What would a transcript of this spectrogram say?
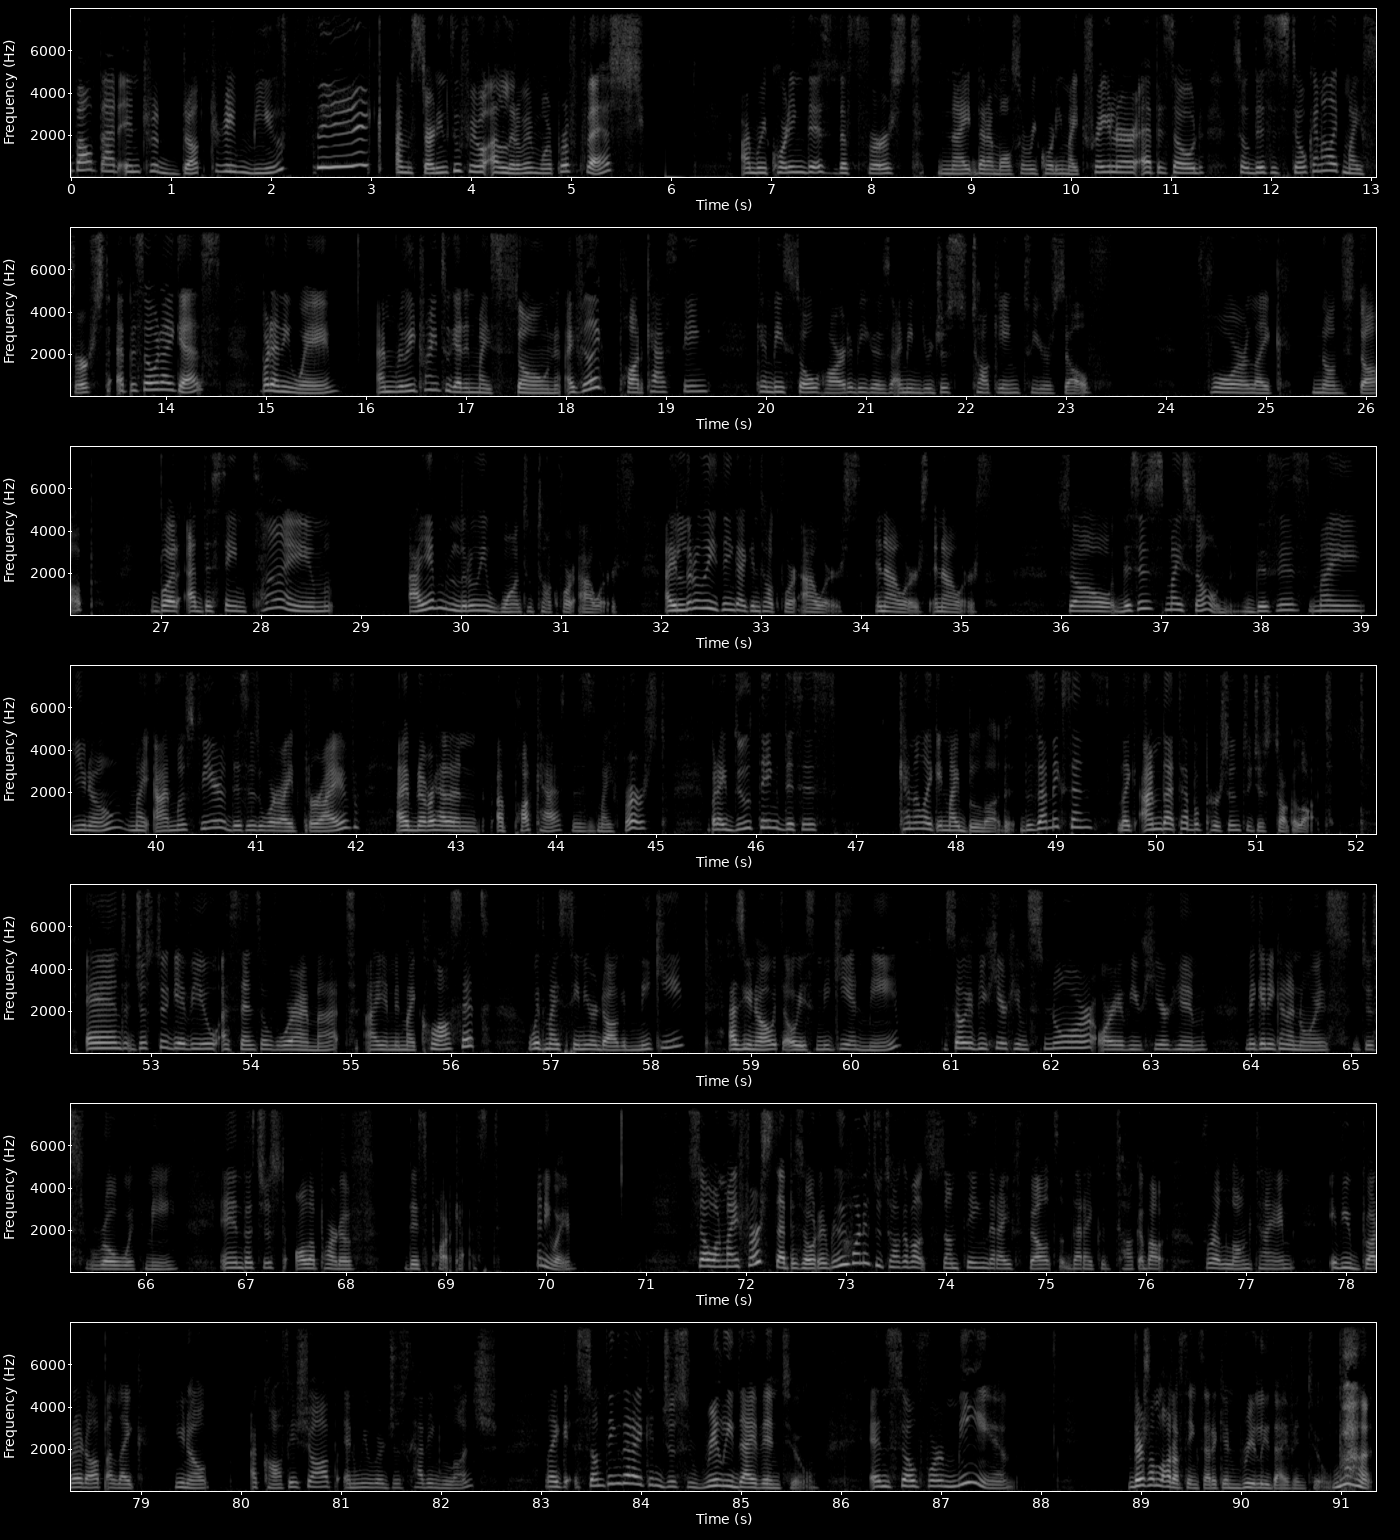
about that introductory music? I'm starting to feel a little bit more profesh. I'm recording this the first night that I'm also recording my trailer episode. So this is still kind of like my first episode, I guess. But anyway, I'm really trying to get in my zone. I feel like podcasting can be so hard because I mean, you're just talking to yourself for like nonstop. But at the same time, I am literally want to talk for hours. I literally think I can talk for hours and hours and hours. So this is my zone. This is my, you know, my atmosphere. This is where I thrive. I've never had an, a podcast. This is my first. But I do think this is kind of like in my blood. Does that make sense? Like I'm that type of person to just talk a lot. And just to give you a sense of where I'm at, I am in my closet with my senior dog, Nikki. As you know, it's always Nikki and me. So if you hear him snore or if you hear him make any kind of noise, just roll with me. And that's just all a part of this podcast. Anyway, so on my first episode, I really wanted to talk about something that I felt that I could talk about for a long time. If you brought it up at like, you know, a coffee shop and we were just having lunch, like something that I can just really dive into. And so for me, there's a lot of things that I can really dive into, but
